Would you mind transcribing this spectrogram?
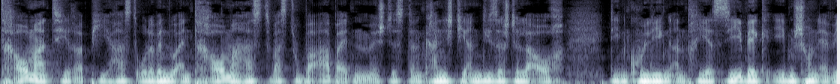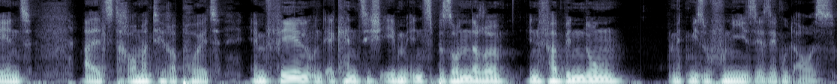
Traumatherapie hast oder wenn du ein Trauma hast, was du bearbeiten möchtest, dann kann ich dir an dieser Stelle auch den Kollegen Andreas Seebeck eben schon erwähnt als Traumatherapeut empfehlen und er kennt sich eben insbesondere in Verbindung mit Misophonie sehr, sehr gut aus.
